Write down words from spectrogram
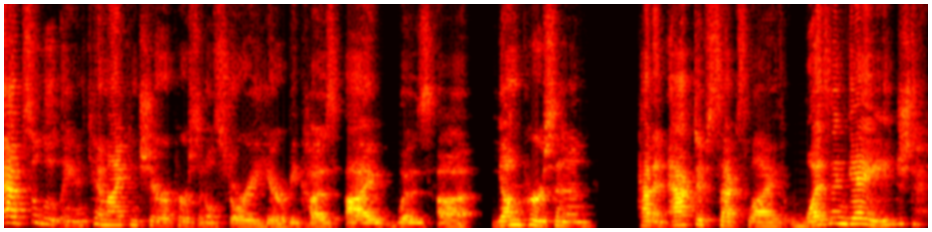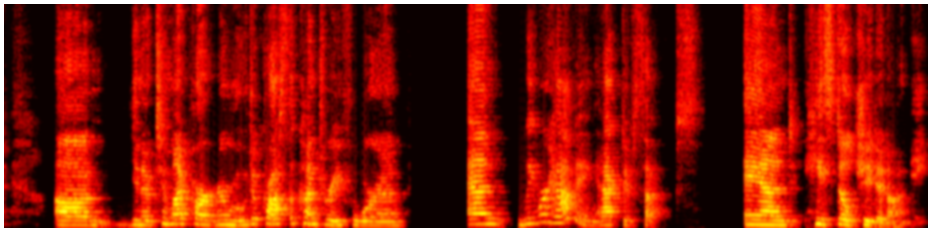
Absolutely. And Kim, I can share a personal story here because I was a young person, had an active sex life, was engaged um, you know, to my partner, moved across the country for him, and we were having active sex, and he still cheated on me.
